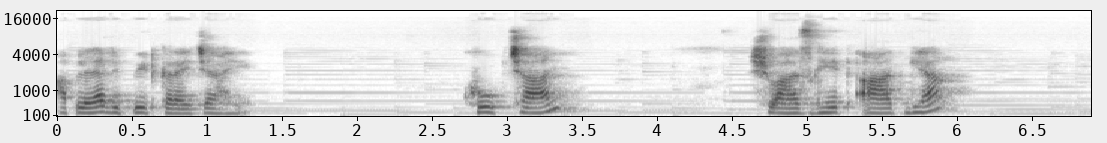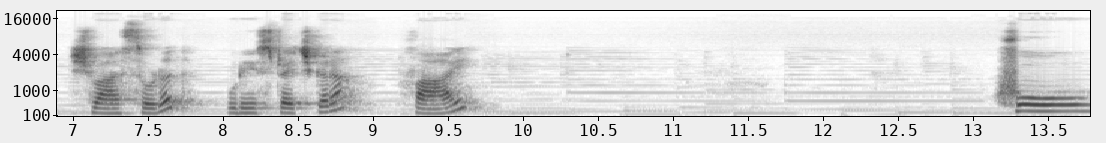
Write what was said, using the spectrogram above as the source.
आपल्याला रिपीट करायचे आहे. खूप छान. श्वास घेत आत घ्या. श्वास सोडत पुढे स्ट्रेच करा. Five four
